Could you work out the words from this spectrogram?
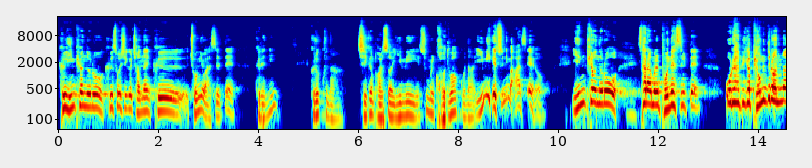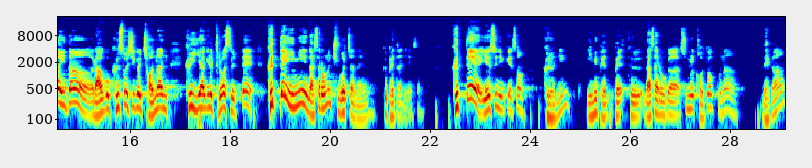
그 인편으로 그 소식을 전한 그 종이 왔을 때 그러니 그렇구나. 지금 벌써 이미 숨을 거두었구나. 이미 예수님 아세요. 인편으로 사람을 보냈을 때 오라비가 병들었나이다 라고 그 소식을 전한 그 이야기를 들었을 때 그때 이미 나사로는 죽었잖아요. 그 배단위에서. 그때 예수님께서 그러니 이미 배, 배, 그 나사로가 숨을 거두었구나. 내가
